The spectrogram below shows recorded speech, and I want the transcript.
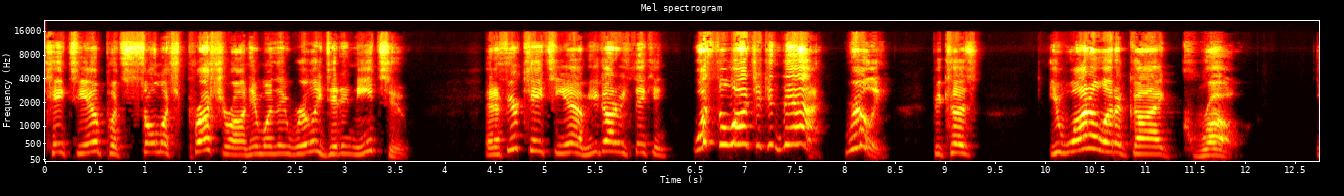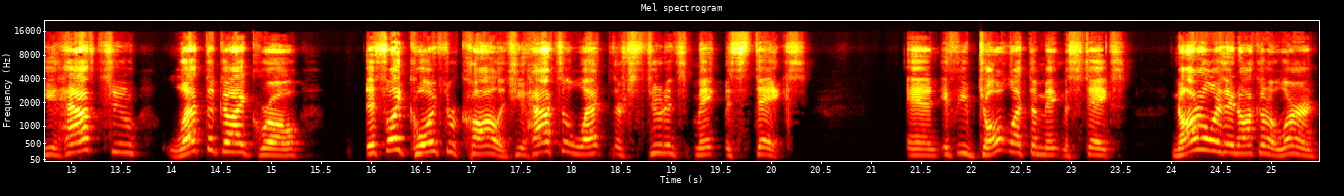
KTM puts so much pressure on him when they really didn't need to. And if you're KTM, you got to be thinking, what's the logic in that? Really? Because you want to let a guy grow. You have to let the guy grow. It's like going through college. You have to let their students make mistakes. And if you don't let them make mistakes, not only are they not going to learn,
